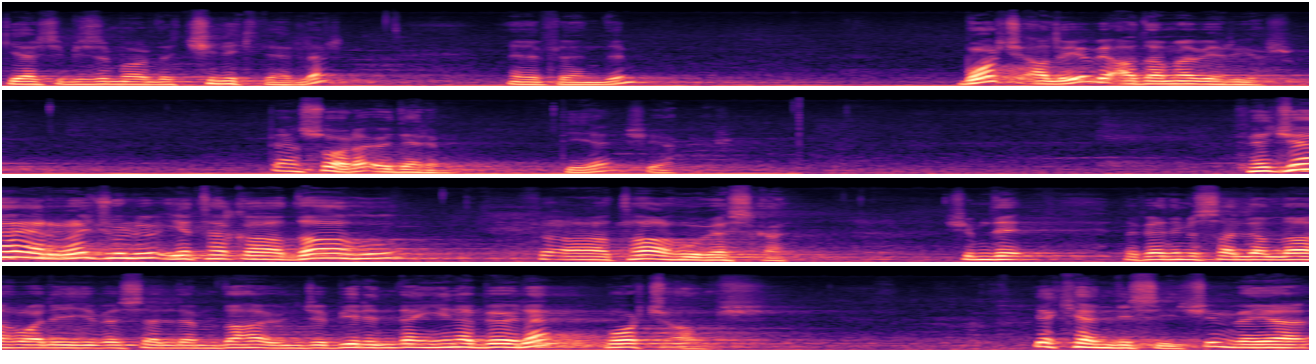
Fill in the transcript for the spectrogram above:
Gerçi bizim orada çinik derler. Efendim, borç alıyor ve adama veriyor. Ben sonra öderim diye şey yapıyor. Feca'er raculu yetekadahu featahu veskan. Şimdi Efendimiz sallallahu aleyhi ve sellem daha önce birinden yine böyle borç almış. Ya kendisi için veya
